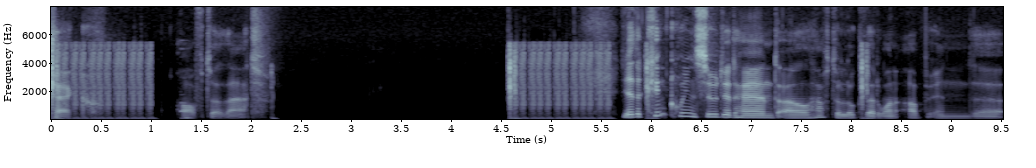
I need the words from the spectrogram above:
check after that. Yeah, the king queen suited hand, I'll have to look that one up in the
